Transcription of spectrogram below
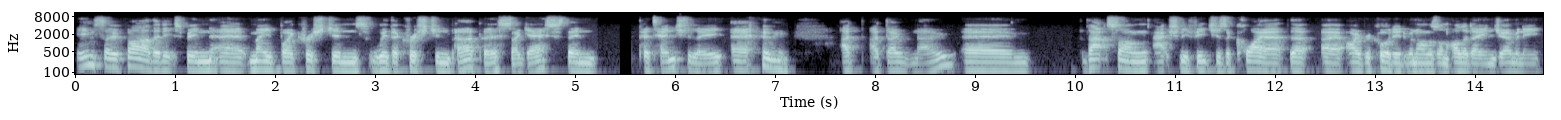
Insofar that it's been uh, made by Christians with a Christian purpose, I guess, then potentially. Um, I, I don't know. Um, that song actually features a choir that uh, I recorded when I was on holiday in Germany,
